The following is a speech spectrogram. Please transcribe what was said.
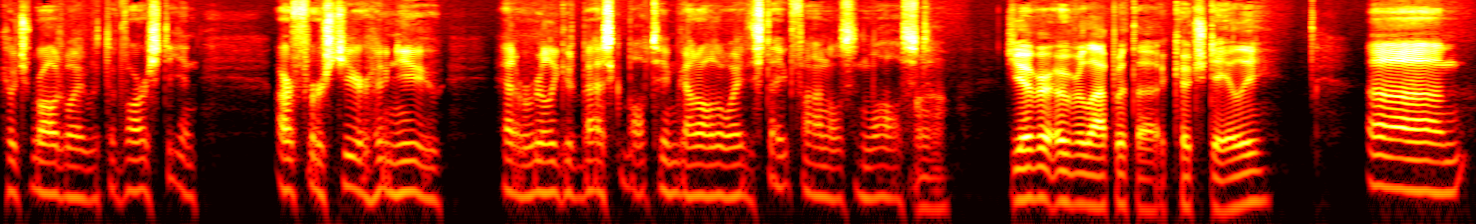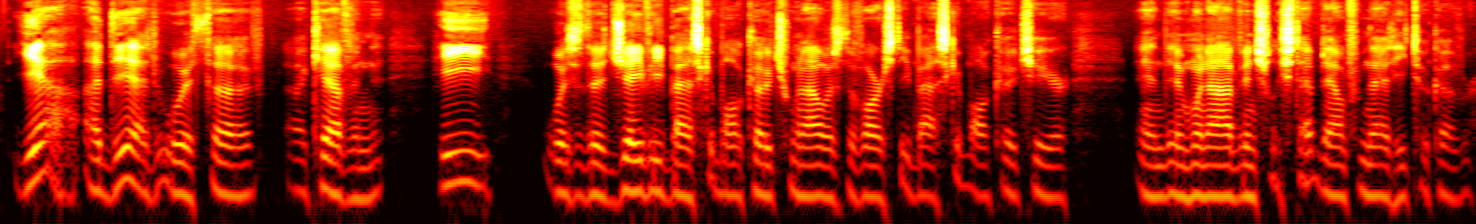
Coach Broadway with the varsity. And our first year, who knew, had a really good basketball team. Got all the way to state finals and lost. Wow. Do you ever overlap with uh, Coach Daly? Um, yeah, I did with uh, uh, Kevin. He was the JV basketball coach when I was the varsity basketball coach here, and then when I eventually stepped down from that, he took over.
